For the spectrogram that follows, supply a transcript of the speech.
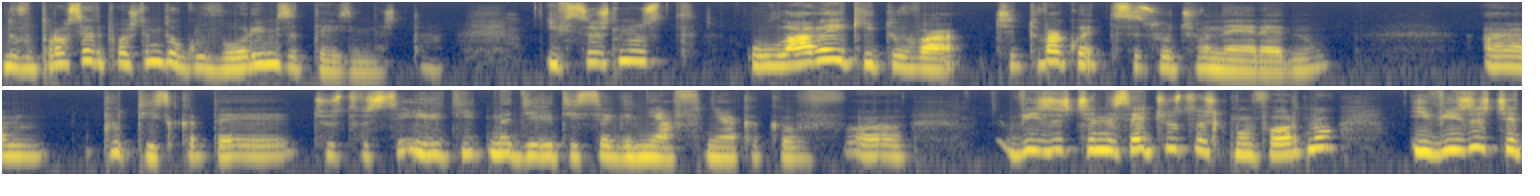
Но въпросът е да почнем да говорим за тези неща. И всъщност, улавяйки това, че това, което се случва, не е редно, ам, потискате, чувстваш се, или ти надига ти се гняв някакъв. А, виждаш, че не се чувстваш комфортно и виждаш, че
